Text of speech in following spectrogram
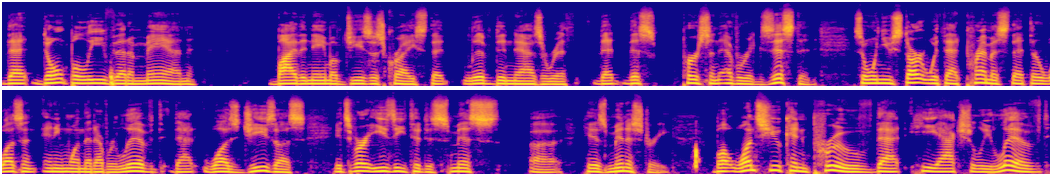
that don't believe that a man by the name of Jesus Christ that lived in Nazareth, that this person ever existed. So when you start with that premise that there wasn't anyone that ever lived that was Jesus, it's very easy to dismiss uh, his ministry. But once you can prove that he actually lived,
